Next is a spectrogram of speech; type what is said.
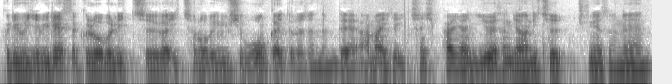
그리고 이제 미래에셋 글로벌 리츠가 2,565원까지 떨어졌는데 아마 이제 2018년 이후에 상장한 리츠 중에서는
